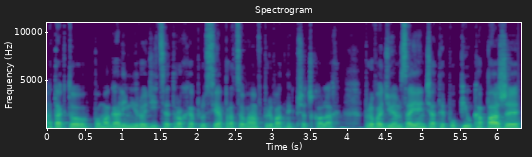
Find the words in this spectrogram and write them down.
a tak to pomagali mi rodzice trochę, plus ja pracowałem w prywatnych przedszkolach. Prowadziłem zajęcia typu piłka parzy,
